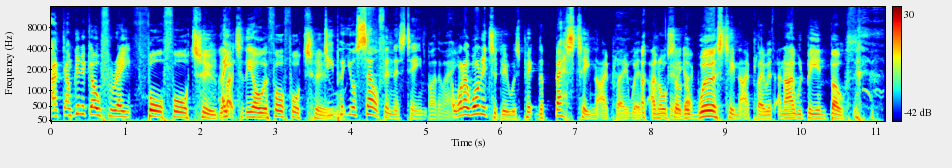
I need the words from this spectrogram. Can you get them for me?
I, I'm going to go for a 4-4-2. Go Are back you- to the old 4-4-2. Do you put yourself in this team, by the way? What I wanted to do was pick the best team that I play with and also the worst team that I play with, and I would be in both.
